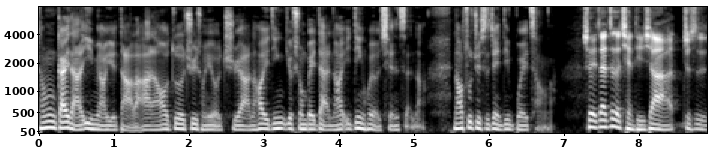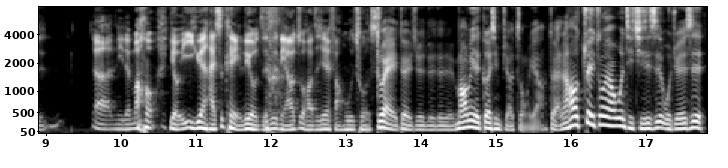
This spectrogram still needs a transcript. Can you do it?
他们该打的疫苗也打了啊，然后做的驱虫也有驱啊，然后一定有胸背带，然后一定会有牵绳啊，然后出去时间一定不会长啊。所以在这个前提下，就是呃，你的猫有意愿还是可以遛，只是你要做好这些防护措施。对对对对对对，猫咪的个性比较重要，对啊、然后最重要的问题其实是我觉得是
